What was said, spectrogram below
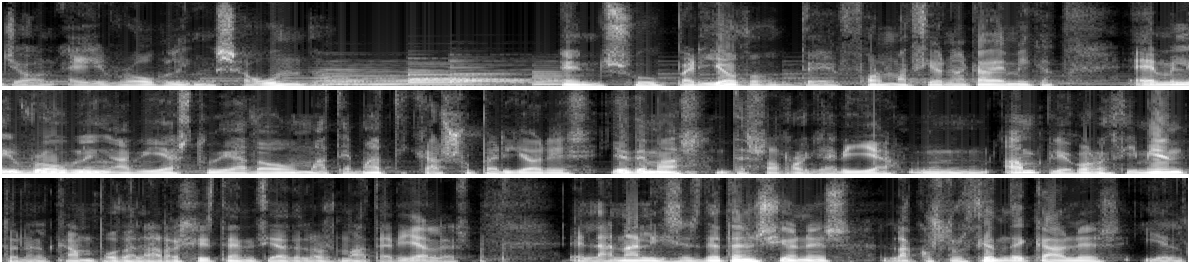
John A. Rowling II. En su periodo de formación académica, Emily Rowling había estudiado matemáticas superiores y además desarrollaría un amplio conocimiento en el campo de la resistencia de los materiales, el análisis de tensiones, la construcción de cables y el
